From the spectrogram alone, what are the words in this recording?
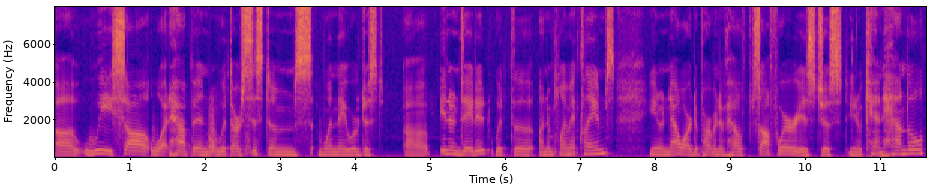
Uh, we saw what happened with our systems when they were just uh, inundated with the unemployment claims. You know, now our Department of Health software is just you know can't handle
